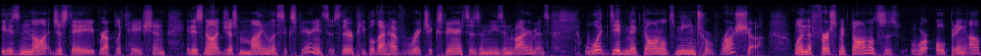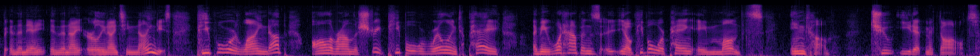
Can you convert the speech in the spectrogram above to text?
it is not just a replication. It is not just mindless experiences. There are people that have rich experiences in these environments. What did McDonald's mean to Russia when the first McDonald's were opening up in the in the early 1990s? People were lined up all around the street. People were willing to pay I mean, what happens? Uh, you know, people were paying a month's income to eat at McDonald's.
